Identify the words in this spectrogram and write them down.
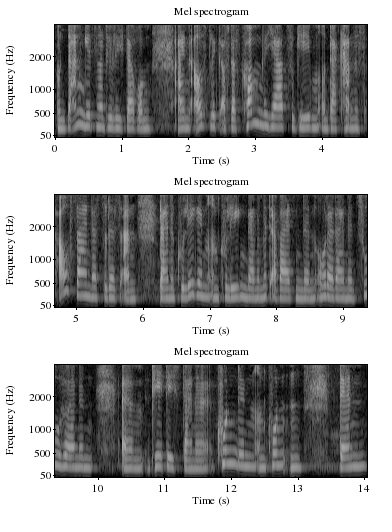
Und dann geht es natürlich darum, einen Ausblick auf das kommende Jahr zu geben. Und da kann es auch sein, dass du das an deine Kolleginnen und Kollegen, deine Mitarbeitenden oder deine Zuhörenden ähm, tätigst, deine Kundinnen und Kunden. Denn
